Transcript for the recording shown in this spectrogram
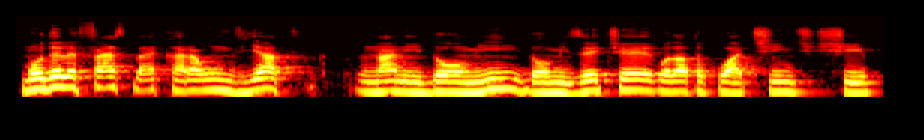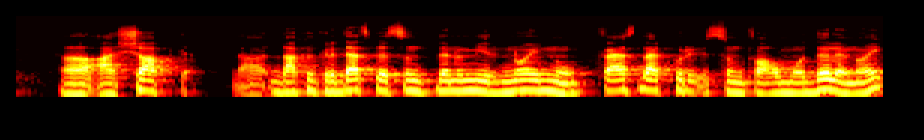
Modele Fastback care au înviat în anii 2000-2010 odată cu A5 și A7. Da? Dacă credeți că sunt denumiri noi, nu. Fastback-uri sunt sau modele noi.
